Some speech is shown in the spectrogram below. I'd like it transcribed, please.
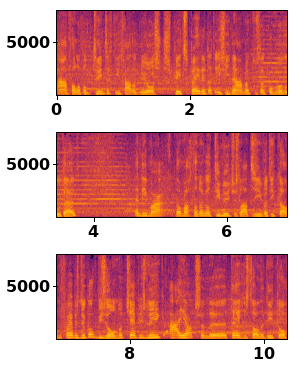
aanvaller van 20. Die gaat ook nu als spits spelen. Dat is hij namelijk, dus dat komt wel goed uit. En die maar, dan mag dan ook wel 10 minuutjes laten zien wat hij kan. Voor hem is het natuurlijk ook bijzonder. Champions League, Ajax, een de tegenstander die toch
